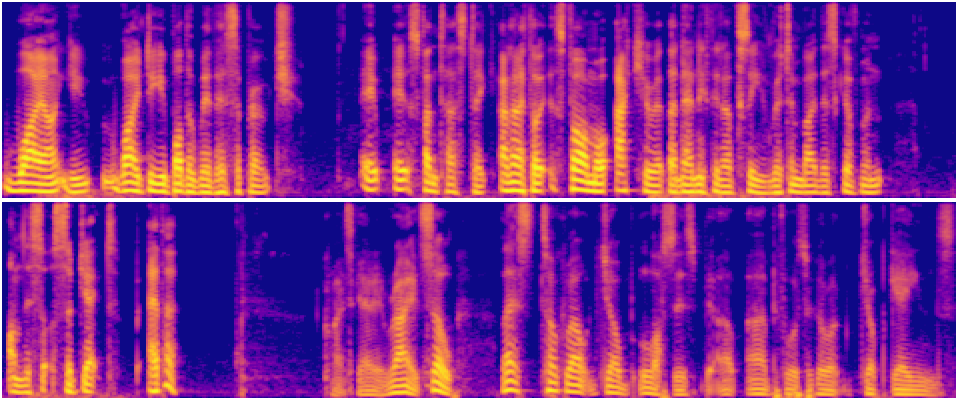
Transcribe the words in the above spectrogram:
why aren't you? Why do you bother with this approach? It, it's fantastic, and I thought it's far more accurate than anything I've seen written by this government on this sort of subject ever. Quite scary. Right. So let's talk about job losses uh, uh, before we talk about job gains.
